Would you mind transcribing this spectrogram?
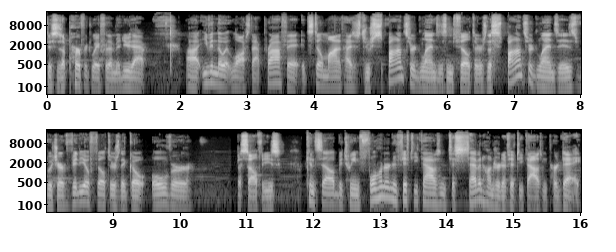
this is a perfect way for them to do that. Uh, even though it lost that profit, it still monetizes through sponsored lenses and filters. The sponsored lenses, which are video filters that go over the selfies, can sell between 450,000 to 750,000 per day.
